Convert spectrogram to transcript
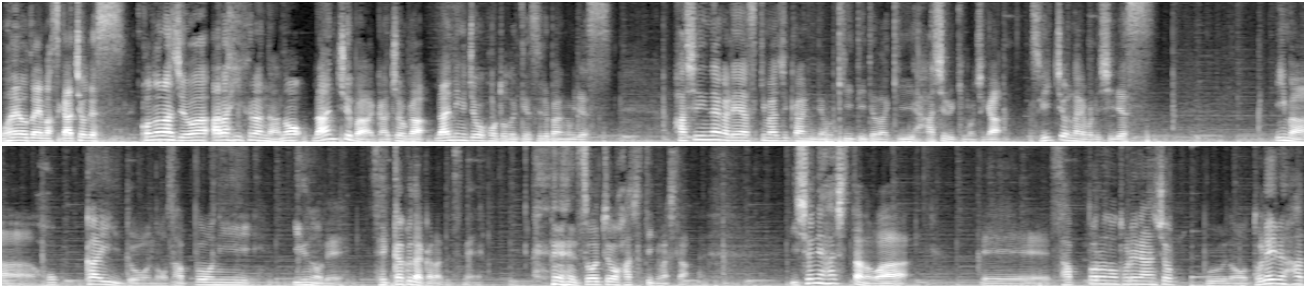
おはようございます。ガチョウです。このラジオはアラヒフランナーのランチューバーガチョウがランニング情報をお届けする番組です。走りながらや隙間時間にでも聞いていただき、走る気持ちがスイッチオンになれば嬉しいです。今、北海道の札幌にいるので、せっかくだからですね、早朝走ってきました。一緒に走ったのは、えー札幌のトレランショップのトレイルハッ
